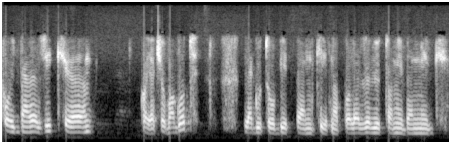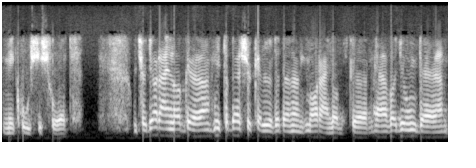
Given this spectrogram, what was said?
hogy nevezik, kajacsomagot, legutóbb éppen két nappal ezelőtt, amiben még, még hús is volt. Úgyhogy aránylag, itt a belső kerületben aránylag el vagyunk, de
